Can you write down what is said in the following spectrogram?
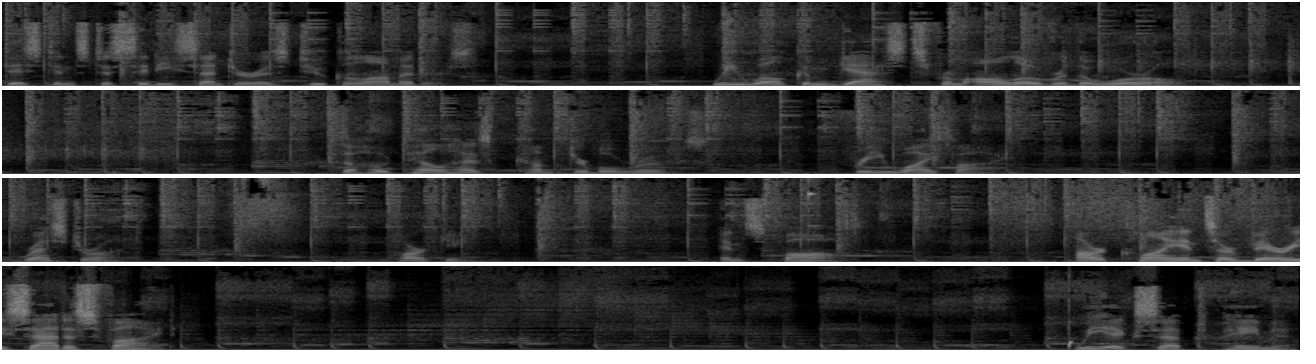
Distance to city center is 2 kilometers. We welcome guests from all over the world. The hotel has comfortable rooms, free Wi-Fi, restaurant, parking, and spa. Our clients are very satisfied. We accept payment,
